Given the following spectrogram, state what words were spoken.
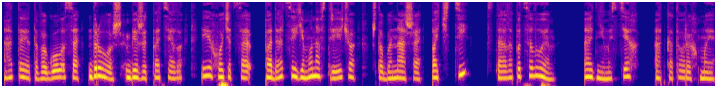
От этого голоса дрожь бежит по телу, и хочется податься ему навстречу, чтобы наше «почти» стало поцелуем, одним из тех, от которых мы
